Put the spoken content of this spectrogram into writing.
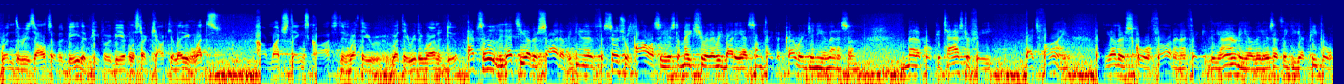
wouldn't the result of it be that people would be able to start calculating what's, much things cost and what they, what they really want to do? Absolutely, that's the other side of it. You know, if the social policy is to make sure that everybody has some type of coverage in the event of some medical catastrophe, that's fine. But the other school of thought, and I think the irony of it is, I think you got people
